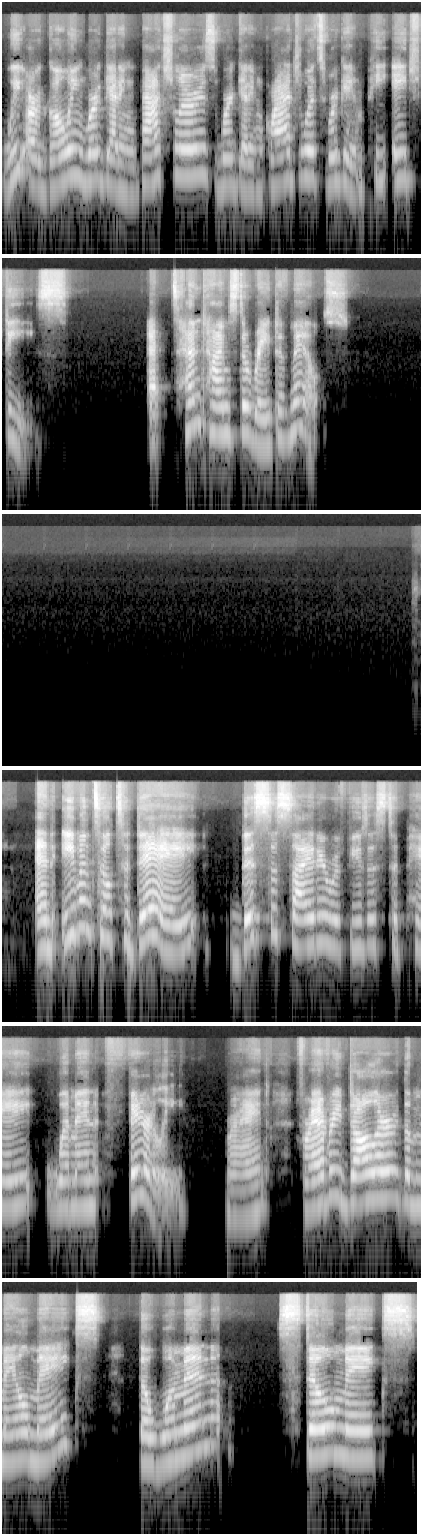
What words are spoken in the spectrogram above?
we are going, we're getting bachelors, we're getting graduates, we're getting PhDs at 10 times the rate of males. And even till today, this society refuses to pay women fairly, right? For every dollar the male makes, the woman still makes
